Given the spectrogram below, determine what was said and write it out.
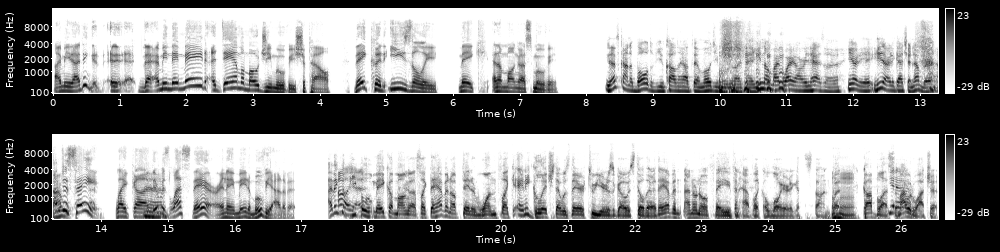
I mean, I think. Uh, that, I mean, they made a damn emoji movie, Chappelle. They could easily make an Among Us movie. That's kind of bold of you calling out the emoji movie like that. You know, Mike White already has a he already he already got your number. I'm just saying, like, uh, Yeah. there was less there, and they made a movie out of it. I think Oh, the yeah. people who make Among Us, like they haven't updated one, like any glitch that was there two years ago is still there. They haven't. I don't know if they even have like a lawyer to get this done, but Mhm. God bless them. I would watch it.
